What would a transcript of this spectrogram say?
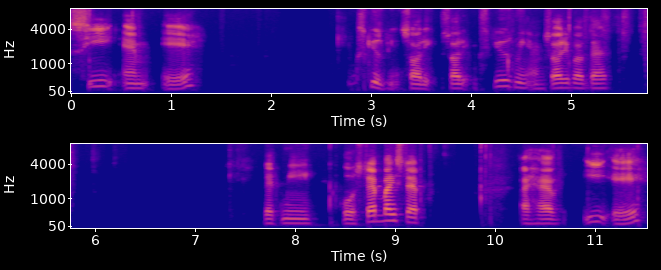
CMA. Excuse me, sorry, sorry, excuse me, I'm sorry about that. Let me go step by step. I have EA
